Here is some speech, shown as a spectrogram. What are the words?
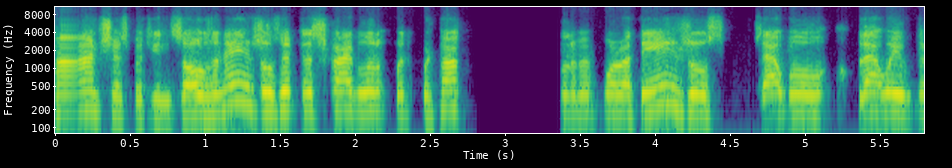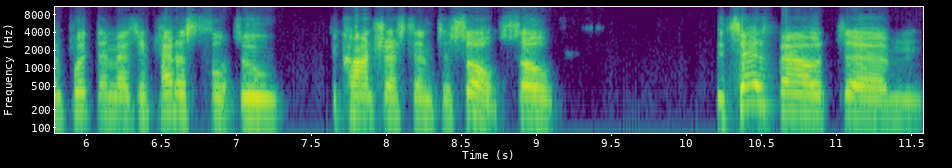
contrast between souls and angels, it describe a little. We're talking a little bit more about the angels. That will that way we can put them as a pedestal to to contrast them to souls. So it says about um,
